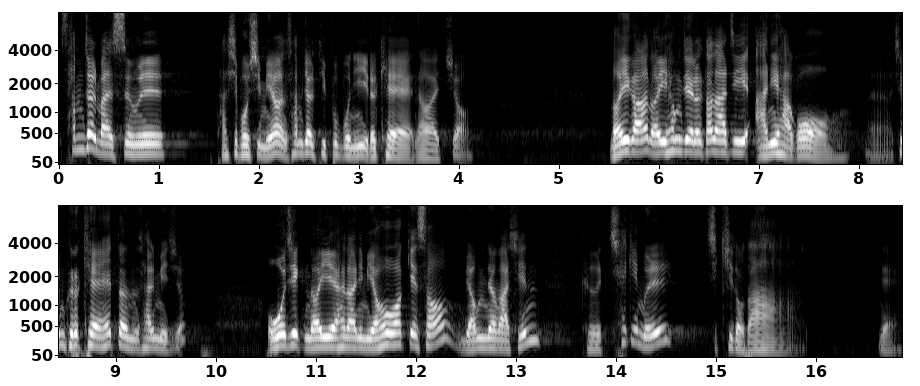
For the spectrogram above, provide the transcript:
3절 말씀을 다시 보시면 3절 뒷부분이 이렇게 나와 있죠. 너희가 너희 형제를 떠나지 아니하고 예, 지금 그렇게 했던 삶이죠. 오직 너희의 하나님 여호와께서 명령하신 그 책임을 지키도다. 네.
